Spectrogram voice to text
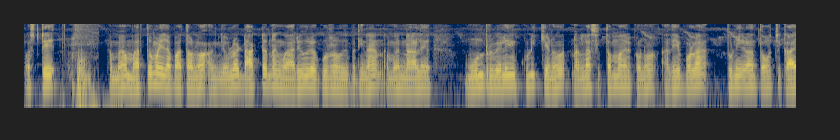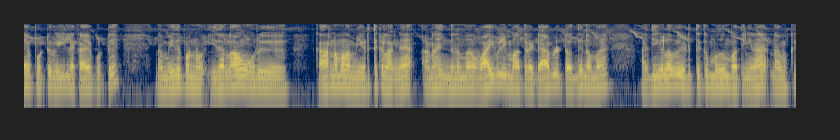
ஃபஸ்ட்டு நம்ம மருத்துவமனையில் பார்த்தாலும் அங்கே உள்ள டாக்டர் நம்ம அறிவுரை கூறுறது பார்த்திங்கன்னா நம்ம நாலு மூன்று வேளையும் குளிக்கணும் நல்லா சுத்தமாக இருக்கணும். அதே போல் துணிகள்லாம் துவைச்சி காய போட்டு வெயிலில் காய போட்டு நம்ம இது பண்ணணும். இதெல்லாம் ஒரு காரணமாக நம்ம எடுத்துக்கலாங்க. ஆனால் இந்த நம்ம வாய்வழி மாத்திரை டேப்லெட் வந்து நம்ம அதிகளவு எடுத்துக்கும் போதும் பார்த்திங்கன்னா நமக்கு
